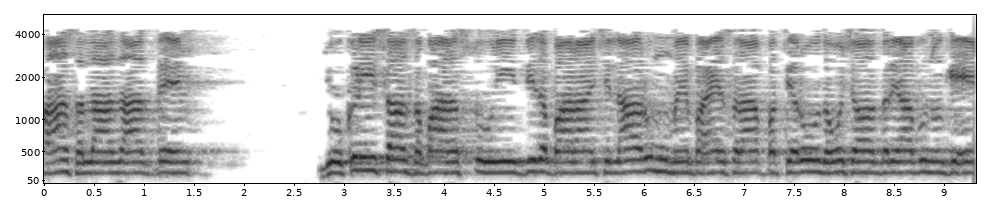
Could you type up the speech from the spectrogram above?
خاص اللہ ذات تے جوکڑی سا سپار استوری دید پارا چلارو میں پائے سرا پتیرو دوشا دریابونو کے.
